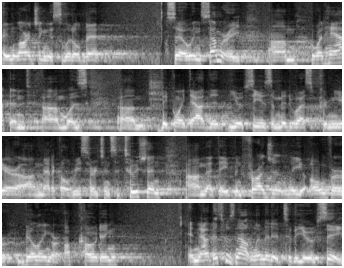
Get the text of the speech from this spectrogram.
enlarging this a little bit, so in summary, um, what happened um, was um, they point out that U of C is the Midwest premier uh, medical research institution, um, that they've been fraudulently overbilling or upcoding and now this was not limited to the U of C.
